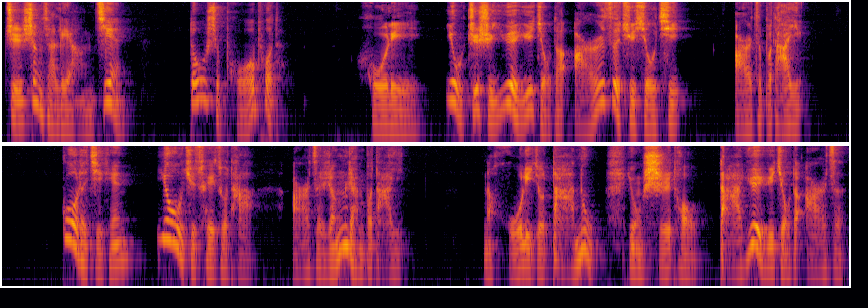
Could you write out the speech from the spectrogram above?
只剩下两件，都是婆婆的。狐狸又指使月余九的儿子去休妻，儿子不答应。过了几天，又去催促他，儿子仍然不答应。那狐狸就大怒，用石头打月余九的儿子，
